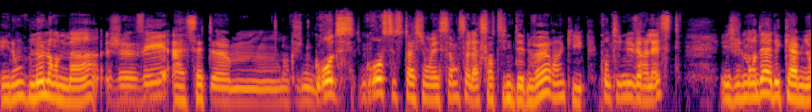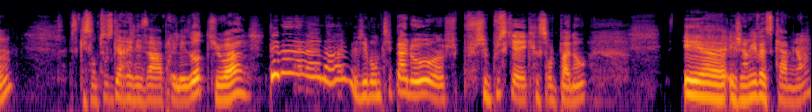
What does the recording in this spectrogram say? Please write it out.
Et donc le lendemain, je vais à cette euh, donc une grosse grosse station essence à la sortie de Denver hein, qui continue vers l'est. Et je vais demander à des camions parce qu'ils sont tous garés les uns après les autres, tu vois. J'ai mon petit panneau, hein, je sais plus ce qu'il y a écrit sur le panneau. Et, euh, j'arrive à ce camion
